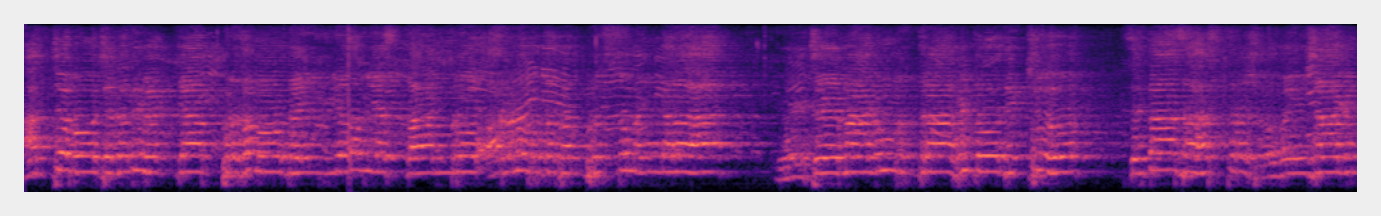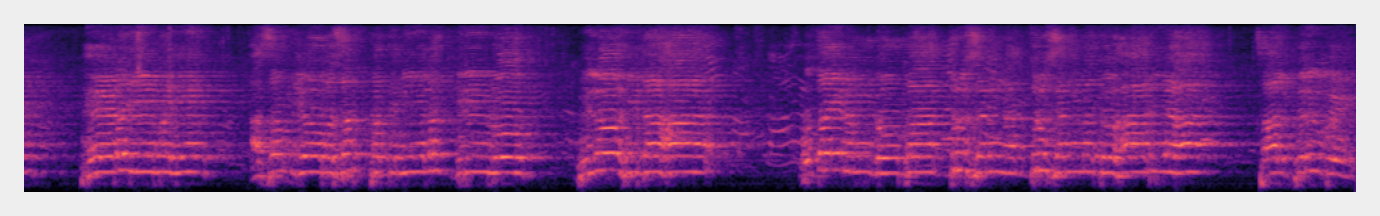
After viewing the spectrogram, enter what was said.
అత్యవోచనది వ్యక్త్యా ప్రథమో దైవ్యం యస్తామ్రో అరుణముత బభ్రుస్సు మంగళ ఏ రుద్రాభితో దిక్షు సితా సహస్ర శోభైషాగం హేడయీమహి అసంయోగ సర్పతి నీలగ్రీవో విలోహితః ఉతైనం గోపాదృశన్న దృశన్న దుహార్య చాలు పెరిగిపోయింది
